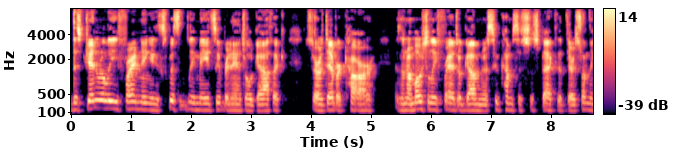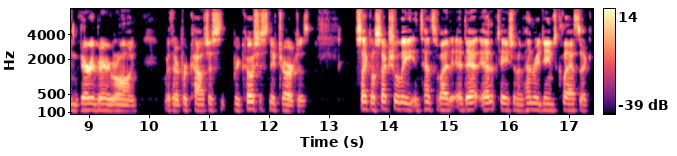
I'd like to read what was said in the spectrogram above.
This generally frightening, exquisitely made supernatural gothic stars Deborah Kerr as an emotionally fragile governess who comes to suspect that there's something very, very wrong with her precocious, precocious new charges. Psychosexually intensified ad adaptation of Henry James' classic,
